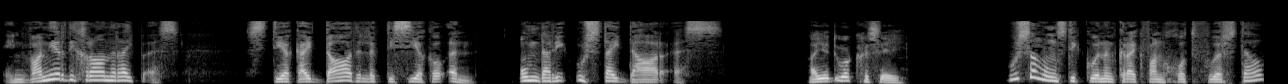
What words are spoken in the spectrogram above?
En wanneer die graan ryp is, steek hy dadelik die sekel in, omdat die oestyd daar is. Hy het ook gesê: Hoe sal ons die koninkryk van God voorstel?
